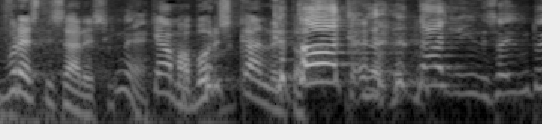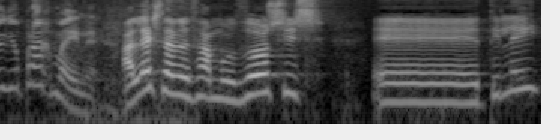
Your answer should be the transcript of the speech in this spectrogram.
βρες τι αρέσει. Ναι. Και άμα μπορείς, κάνε το. Τάκ! Τάκ! είναι Το ίδιο πράγμα είναι. Αλέξανδρε, θα μου δώσεις. Ε, τι λέει,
